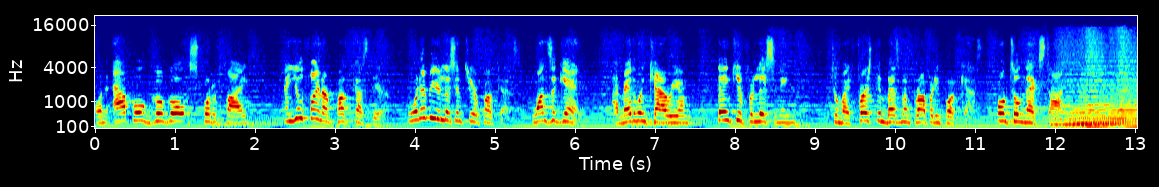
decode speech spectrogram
on Apple, Google, Spotify, and you'll find our podcast there. Whatever you listen to your podcast. Once again, I'm Edwin Carrion. Thank you for listening to my first investment property podcast. Until next time.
